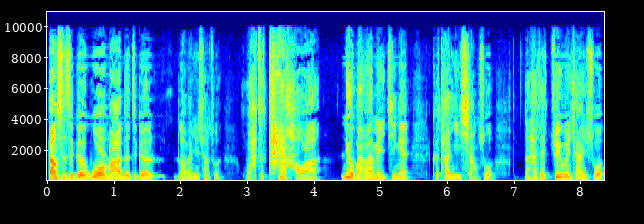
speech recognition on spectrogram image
当时这个沃尔玛的这个老板就想说：“哇，这太好了，六百万美金诶！”可他一想说，那他再追问下去说：“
